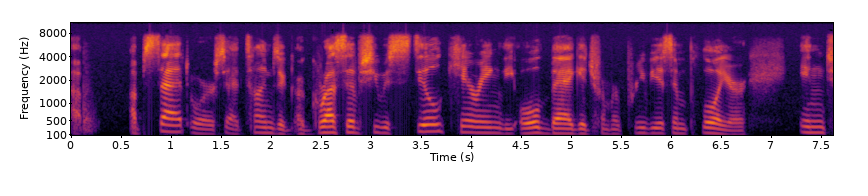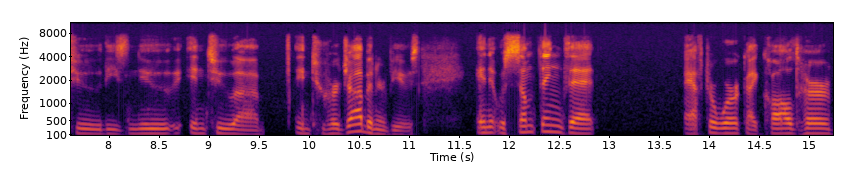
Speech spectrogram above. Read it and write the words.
up, upset or at times ag- aggressive. She was still carrying the old baggage from her previous employer into these new into uh, into her job interviews, and it was something that after work I called her,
